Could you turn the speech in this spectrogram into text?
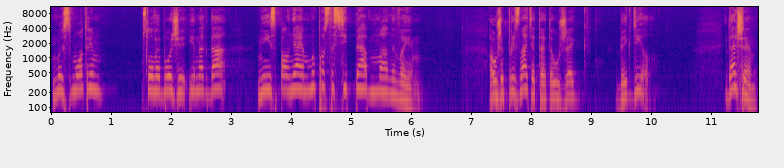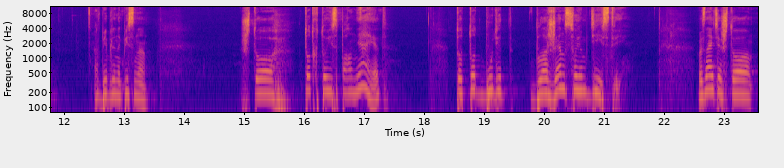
Мы смотрим Слово Божье, иногда не исполняем, мы просто себя обманываем. А уже признать это, это уже big deal. И дальше в Библии написано, что тот, кто исполняет, то тот будет блажен в своем действии. Вы знаете, что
